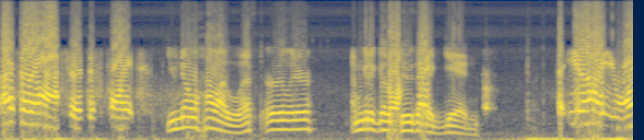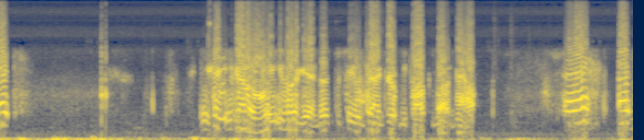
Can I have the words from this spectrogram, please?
I said I have to at this point. You know how I left earlier? I'm gonna go do that again. You know how you what? You're gonna leave again just to see what kind of group we talk about now. Uh, What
